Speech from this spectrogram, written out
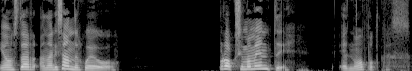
y vamos a estar analizando el juego próximamente el nuevo podcast.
